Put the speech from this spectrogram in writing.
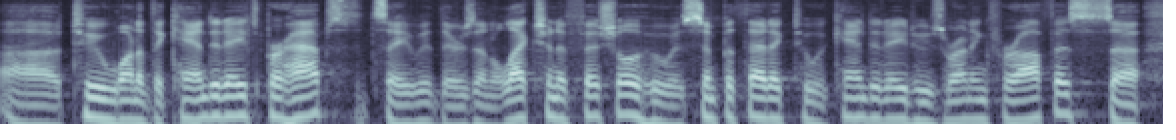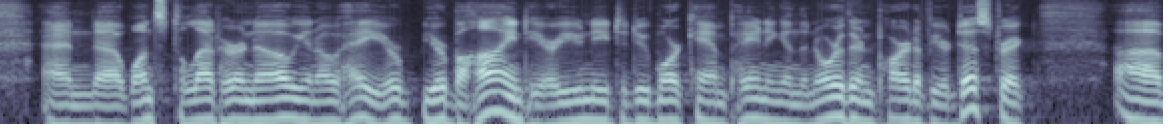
Uh, to one of the candidates, perhaps. Let's Say there's an election official who is sympathetic to a candidate who's running for office uh, and uh, wants to let her know, you know, hey, you're, you're behind here. You need to do more campaigning in the northern part of your district. Uh,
